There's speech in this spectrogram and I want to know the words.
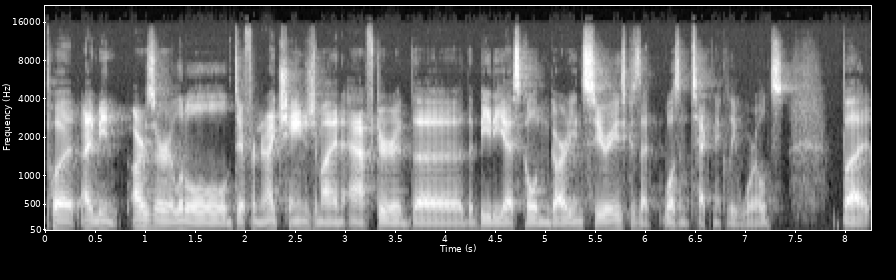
put, I mean, ours are a little different, and I changed mine after the the BDS Golden Guardian series because that wasn't technically Worlds, but.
